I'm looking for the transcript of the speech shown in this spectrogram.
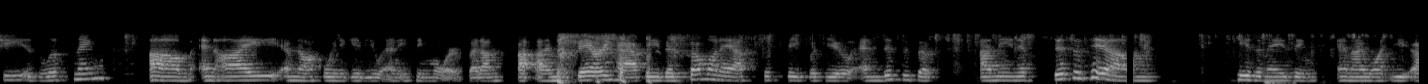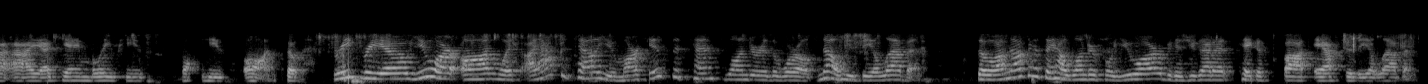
she is listening, um, and I am not going to give you anything more. But I'm I'm very happy that someone asked to speak with you, and this is a, I mean, if this is him, he's amazing, and I want you. I I, I can't even believe he's he's on. So three three zero, you are on with. I have to tell you, Marc is the tenth wonder of the world. No, he's the eleventh. So I'm not going to say how wonderful you are because you got to take a spot after the eleventh.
